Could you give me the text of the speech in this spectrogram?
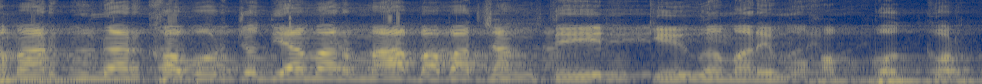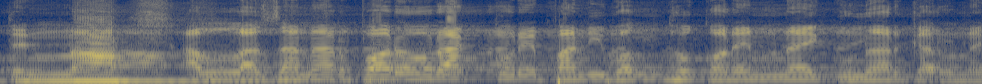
আমার গুনার খবর যদি আমার মা বাবা জানতেন, কেউ আমারে মোহব্বত করতেন না। আল্লাহ জানার পরও রাগ করে পানি বন্ধ করেন নাই, গুনার কারণে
